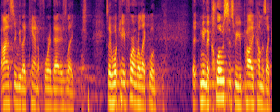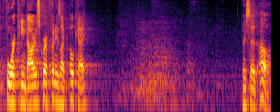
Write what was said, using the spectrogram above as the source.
honestly, we like can't afford that. It's like, it's like, what can you afford? And we're like, well, I mean, the closest we could probably come is like $14 a square foot. And he's like, okay. And we said, oh,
